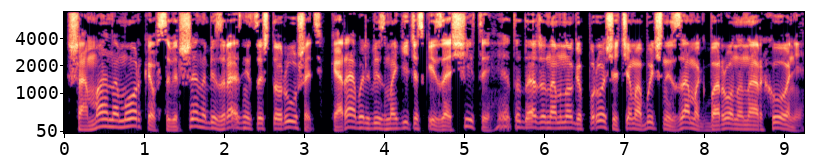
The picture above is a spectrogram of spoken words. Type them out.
Шаманам орков совершенно без разницы, что рушить. Корабль без магической защиты – это даже намного проще, чем обычный замок барона на Архоне.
